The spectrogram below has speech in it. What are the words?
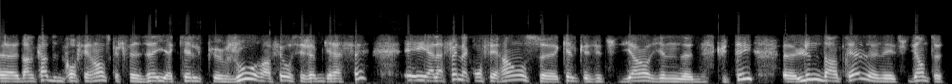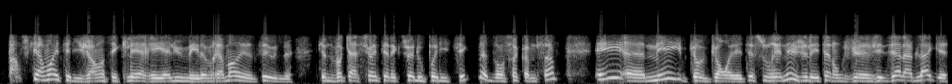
euh, dans le cadre d'une conférence que je faisais il y a quelques jours, en fait, au Cégep Grasset. Et à la fin de la conférence, euh, quelques étudiants viennent discuter. Euh, l'une d'entre elles, une étudiante particulièrement intelligente, éclairée, allumée, là, vraiment, une, une, qui a une vocation intellectuelle ou politique, disons ça comme ça. Et mais quand elle était souverainée, je l'étais. Donc j'ai dit à la blague,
